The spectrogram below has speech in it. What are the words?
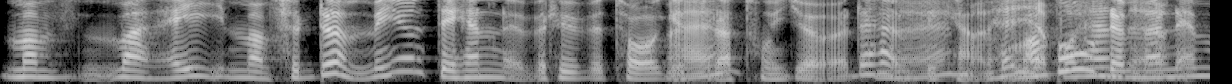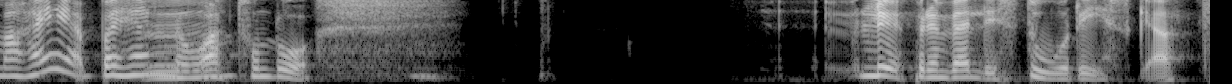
man, man, hej, man fördömer ju inte henne överhuvudtaget nej. för att hon gör det här. Nej, det kanske man, man borde, henne. men man hejar på henne mm. och att hon då löper en väldigt stor risk att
